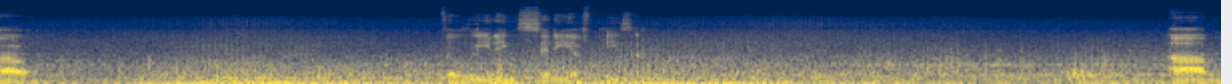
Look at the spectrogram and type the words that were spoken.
Oh. City of Pisa. Um,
